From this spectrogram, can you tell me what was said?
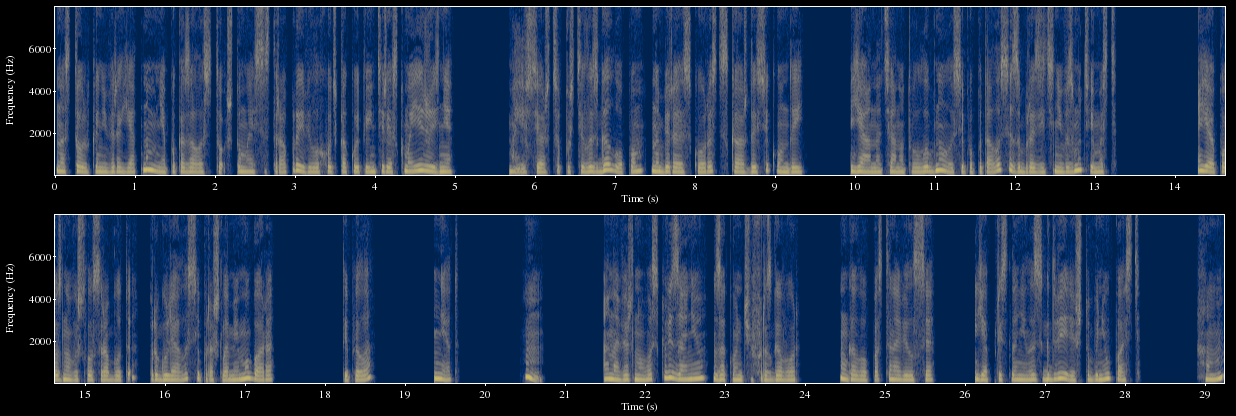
Настолько невероятным мне показалось то, что моя сестра проявила хоть какой-то интерес к моей жизни. Мое сердце пустилось галопом, набирая скорость с каждой секундой. Я натянуто улыбнулась и попыталась изобразить невозмутимость. Я поздно вышла с работы, прогулялась и прошла мимо бара. «Ты пила?» «Нет». «Хм». Она вернулась к вязанию, закончив разговор. Галоп остановился. Я прислонилась к двери, чтобы не упасть. «Хм?»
